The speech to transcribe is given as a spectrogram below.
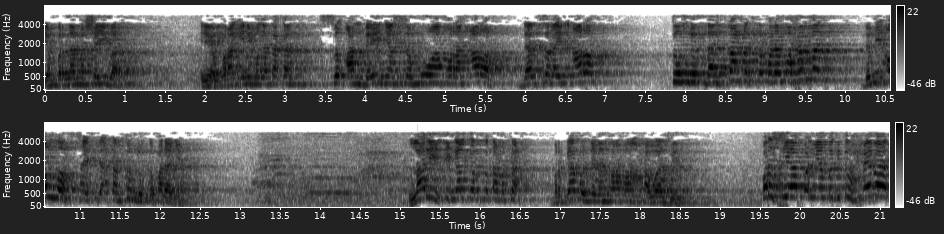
yang bernama Syaibah. Iya, orang ini mengatakan seandainya semua orang Arab dan selain Arab tunduk dan taat kepada Muhammad, demi Allah saya tidak akan tunduk kepadanya. Lari tinggalkan kota Mekah, bergabung dengan orang-orang Hawazin. Persiapan yang begitu hebat.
